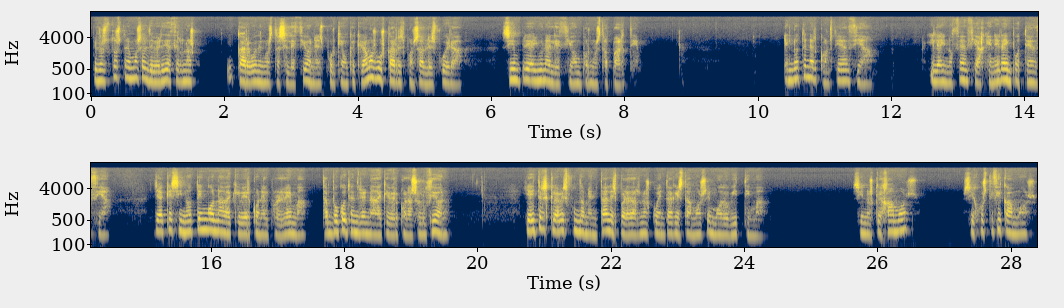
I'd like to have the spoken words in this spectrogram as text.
Pero nosotros tenemos el deber de hacernos cargo de nuestras elecciones, porque aunque queramos buscar responsables fuera, siempre hay una elección por nuestra parte. El no tener conciencia y la inocencia genera impotencia, ya que si no tengo nada que ver con el problema, tampoco tendré nada que ver con la solución. Y hay tres claves fundamentales para darnos cuenta que estamos en modo víctima. Si nos quejamos, si justificamos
